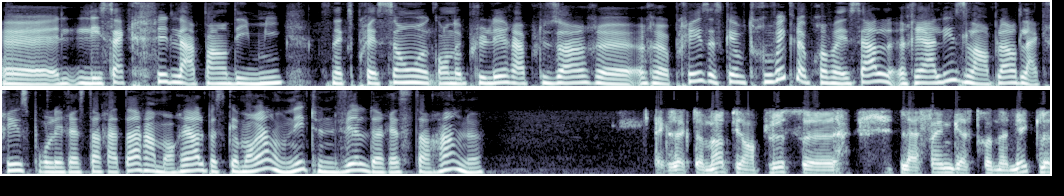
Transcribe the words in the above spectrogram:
Les sacrifiés de la pandémie, c'est une expression euh, qu'on a pu lire à plusieurs euh, reprises. Est-ce que vous trouvez que le provincial réalise l'ampleur de la crise pour les restaurateurs à Montréal? Parce que Montréal, on est une ville de restaurants, là. Exactement. Puis en plus, euh, la scène gastronomique, là,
